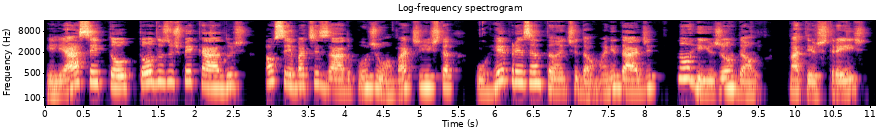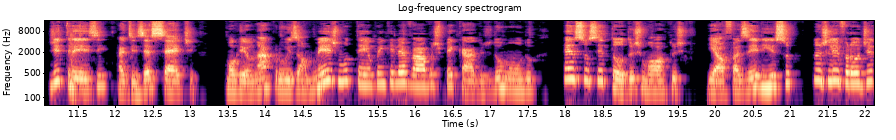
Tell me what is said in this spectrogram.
Ele aceitou todos os pecados ao ser batizado por João Batista, o representante da humanidade, no Rio Jordão. Mateus 3, de 13 a 17, morreu na cruz ao mesmo tempo em que levava os pecados do mundo, ressuscitou dos mortos e, ao fazer isso, nos livrou de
